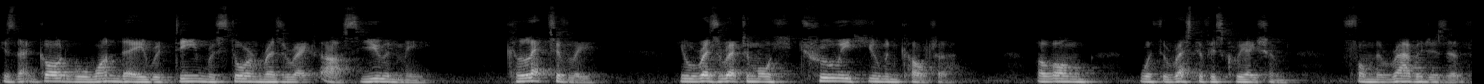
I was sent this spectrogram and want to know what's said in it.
is that God will one day redeem, restore, and resurrect us, you and me, collectively he will resurrect a more truly human culture, along with the rest of his creation, from the ravages of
